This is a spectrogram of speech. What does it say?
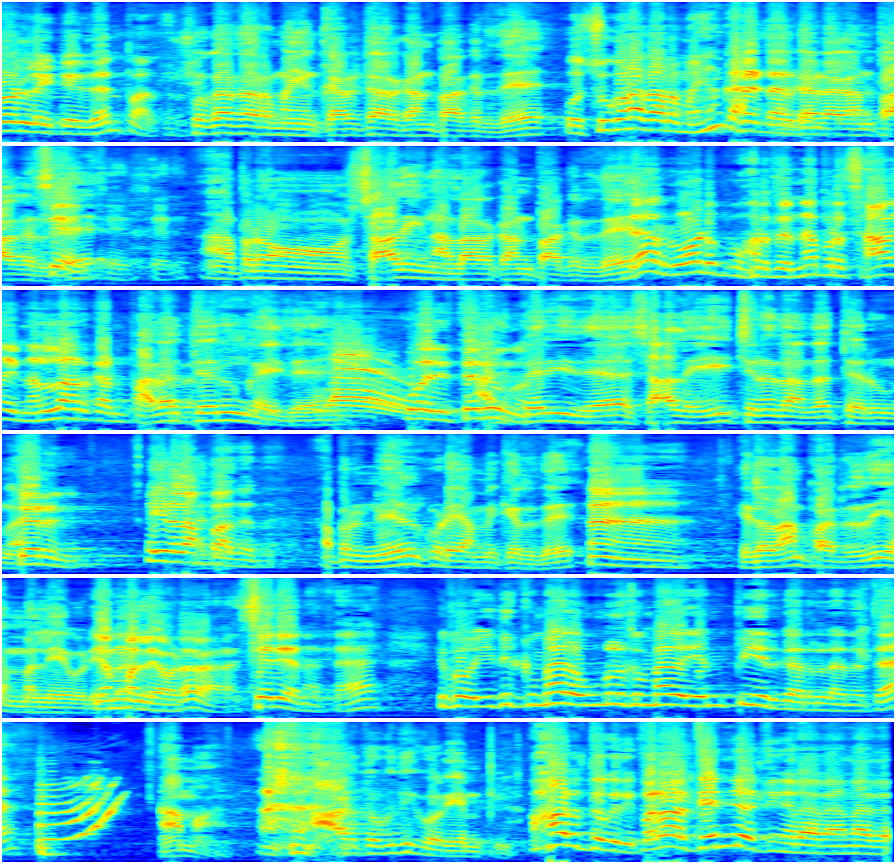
ரோடு லைட் எரியுதான்னு பாக்குறது சுகாதார மையம் கரெக்டாக இருக்கான்னு பார்க்கறது. சுகாதார மையம் கரெக்டா கரெக்டாக இருக்கு இருக்கான்னு பார்க்கறது. சரி அப்புறம் சாலை நல்லா இருக்கான்னு பார்க்கறது. ரோடு போறதுன்னா அப்புறம் சாலை நல்லா இருக்கான்னு அதான் பாக்குறது தெருங்க இது. தெருவுங்க பெரியது சாலை சின்னதாக இருந்தால் தெருங்க. தெருங்க. இதெல்லாம் பாக்குறது அப்புறம் நெல்குடை அமைக்கிறது. இதெல்லாம் பார்க்கறது எம்எல்ஏ எம்எல்ஏவோட வேலை. சரி அண்ணாத்த இப்போ இதுக்கு மேல உங்களுக்கு மேல எம்பி இருக்காருல்ல அண்ணாத்த ஆமா. ஆறு தொகுதிக்கு ஒரு எம்பி ஆறு தொகுதி. பரவாயில்ல தெரிஞ்சு வச்சுங்கிறாரு அண்ணாத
